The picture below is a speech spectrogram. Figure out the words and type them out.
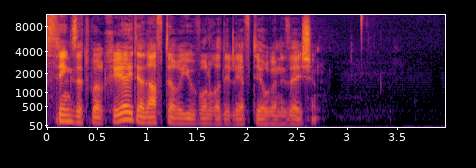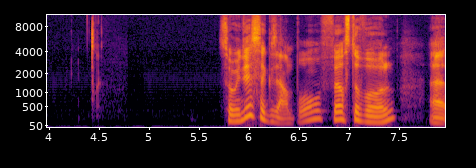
things that were created after you've already left the organization. So in this example, first of all, uh,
